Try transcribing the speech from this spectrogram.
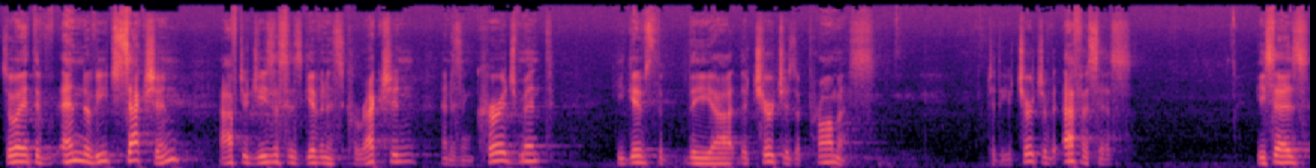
So, at the end of each section, after Jesus has given his correction and his encouragement, he gives the, the, uh, the churches a promise. To the church of Ephesus, he says,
